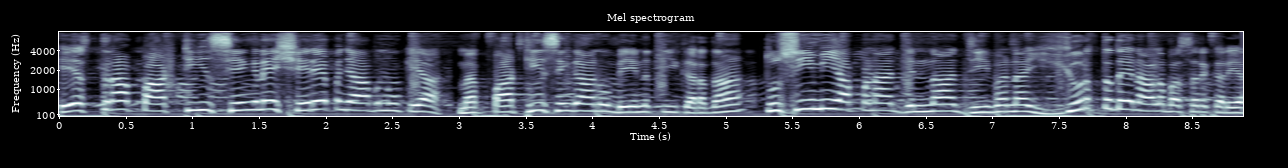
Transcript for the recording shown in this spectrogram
ਇਸ ਤਰ੍ਹਾਂ ਪਾਠੀ ਸਿੰਘ ਨੇ ਸ਼ੇਰੇ ਪੰਜਾਬ ਨੂੰ ਕਿਹਾ, ਮੈਂ ਪਾਠੀ ਸਿੰਘਾਂ ਨੂੰ ਬੇਨਤੀ ਕਰਦਾ, ਤੁਸੀਂ ਵੀ ਆਪਣਾ ਜਿੰਨਾ ਜੀਵਨ ਹੈ ਯੁਰਤ ਦੇ ਨਾਲ ਬਸਰ ਕਰਿਆ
